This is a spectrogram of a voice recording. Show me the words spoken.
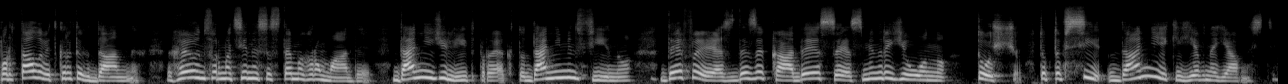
порталу відкритих даних, геоінформаційної системи громади, дані ЮЛІТ проекту, дані Мінфіну, ДФС, ДЗК, ДСС, Мінрегіону тощо, тобто всі дані, які є в наявності.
